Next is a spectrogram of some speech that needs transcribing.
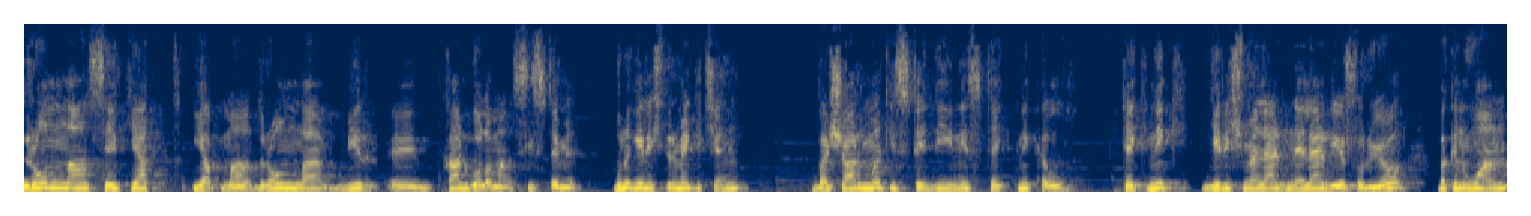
Drone'la sevkiyat yapma, drone'la bir e, kargolama sistemi. Bunu geliştirmek için başarmak istediğiniz technical teknik gelişmeler neler diye soruyor. Bakın one,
